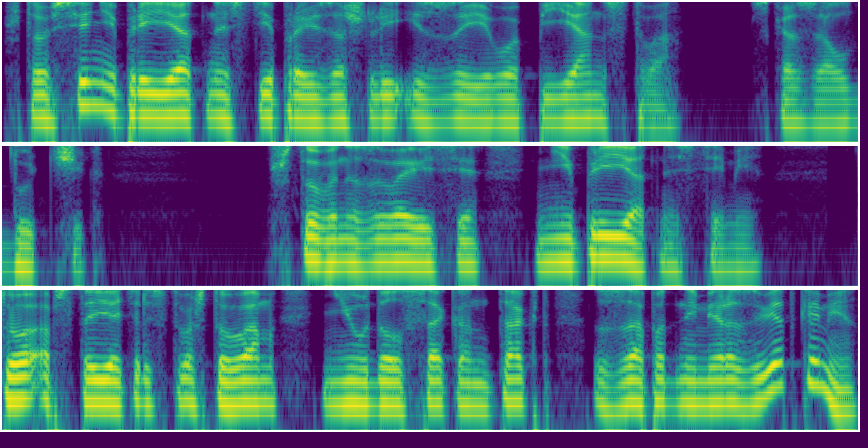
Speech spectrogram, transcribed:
что все неприятности произошли из-за его пьянства», — сказал Дудчик. «Что вы называете неприятностями? То обстоятельство, что вам не удался контакт с западными разведками?»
